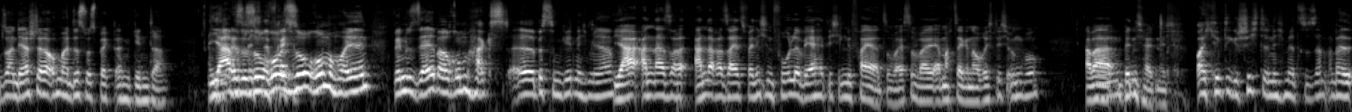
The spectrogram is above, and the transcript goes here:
So an der Stelle auch mal Disrespect an Ginter. Ja, also so, so rumheulen, wenn du selber rumhackst äh, bis zum geht nicht mehr. Ja, anderser- andererseits, wenn ich ein Fohle wäre, hätte ich ihn gefeiert, so weißt du, weil er macht ja genau richtig irgendwo. Aber Mhm. bin ich halt nicht. Oh, ich krieg die Geschichte nicht mehr zusammen, aber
